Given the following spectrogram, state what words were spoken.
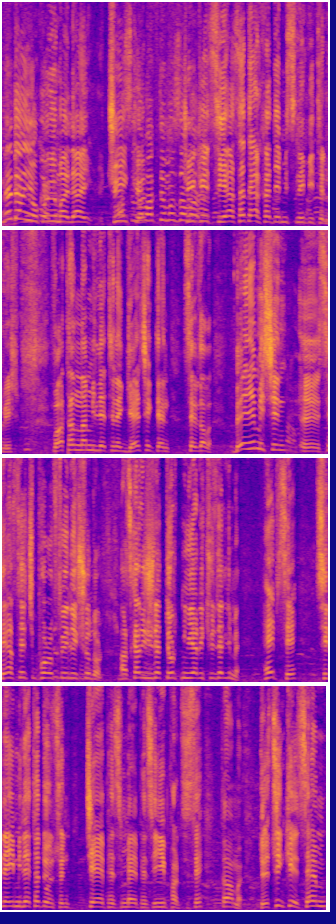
Neden yok Oyuma efendim? layık. Çünkü, Aslında baktığımız zaman- çünkü siyaset akademisini bitirmiş. Vatanına milletine gerçekten sevdalı. Benim için e, siyasetçi profili şudur. Asgari ücret 4 milyar 250 mi? Hepsi sineği millete dönsün. CHP'si, MHP'si, İyi Partisi. Tamam mı? Desin ki sen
